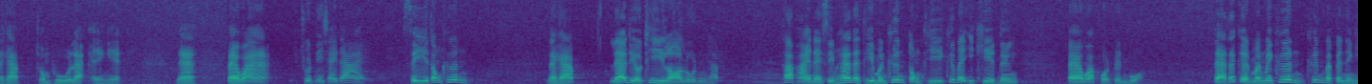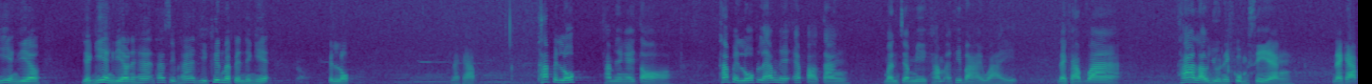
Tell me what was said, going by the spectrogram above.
นะครับชมพูแล้วอย่างเงี้ย นะแปลว่าชุดนี้ใช้ได้ C ต้องขึ้นนะครับ แล้วเดี๋ยว T รอลุ้นครับ ถ้าภายใน 15 นาทีมันขึ้นตรง T ขึ้นมาอีกขีดหนึ่งแปลว่าผลเป็นบวก แต่ถ้าเกิดมันไม่ขึ้นขึ้นมาเป็นอย่างนี้อย่างเดียว อย่างนี้อย่างเดียวนะฮะถ้า 15 นาทีขึ้นมาเป็นอย่างนี้เป็นลบนะครับ ถ้าเป็นลบทำยังไงต่อ ถ้าเป็นลบแล้วในแอปเป๋าตังค์มันจะมีคำอธิบายไว้นะครับว่าถ้าเราอยู่ในกลุ่มเสี่ยงนะครับ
